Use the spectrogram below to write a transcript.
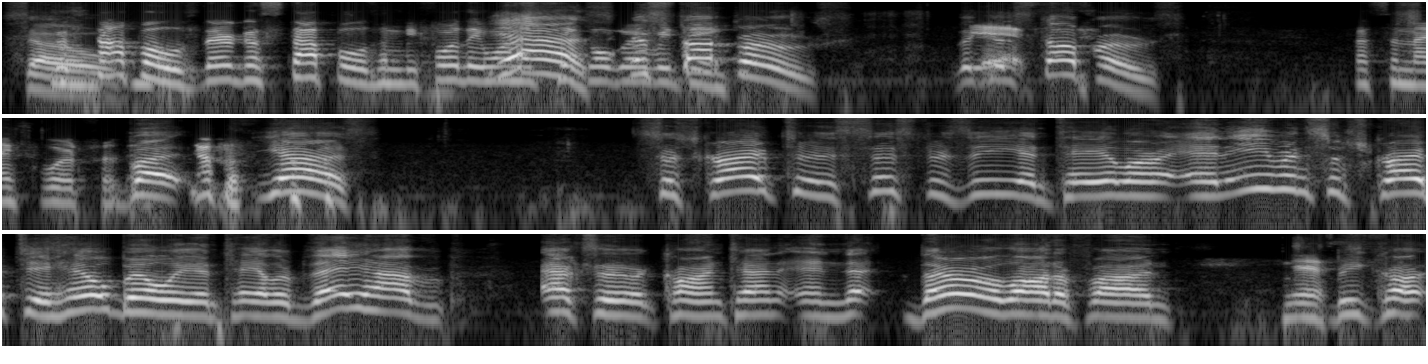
So Gestapos, they're Gestapos, and before they want to yes, take over everything, Gestapos, the Yes. Gestapos. that's a nice word for them. But yes, subscribe to Sister Z and Taylor, and even subscribe to Hillbilly and Taylor. They have excellent content, and they're a lot of fun. Yes, because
